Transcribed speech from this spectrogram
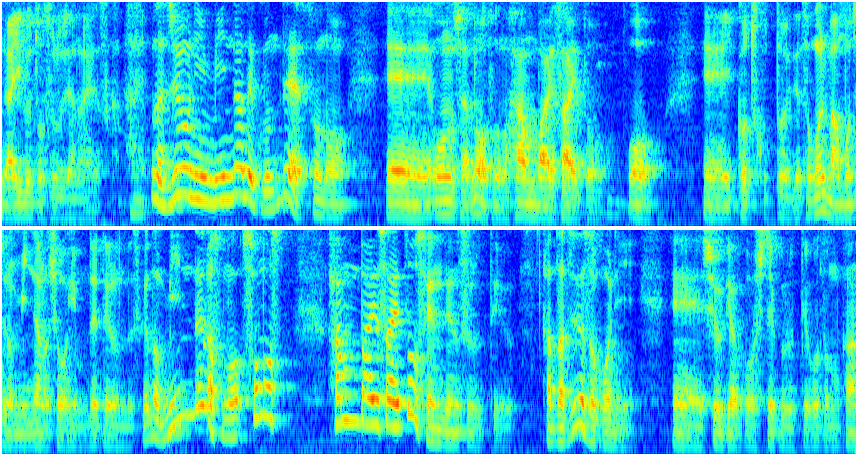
がいるとするじゃないですか、はい、10人みんなで組んでその、えー、御社のその販売サイトを、えー、1個作っといてそこにまあもちろんみんなの商品も出てるんですけどみんながそのその販売サイトを宣伝するっていう形でそこに、えー、集客をしてくるっていうことも考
